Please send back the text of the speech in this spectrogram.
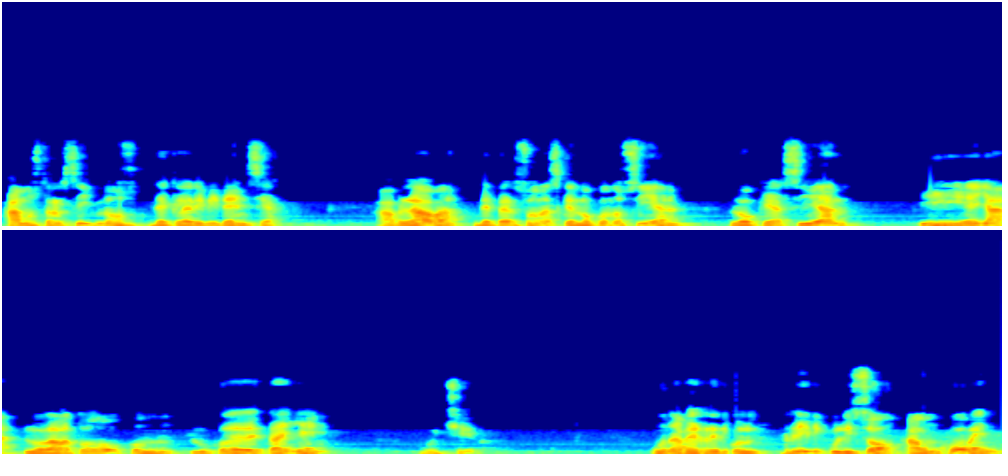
a mostrar signos de clarividencia. Hablaba de personas que no conocía, lo que hacían y ella lo daba todo con un lujo de detalle muy chido. Una vez ridiculizó a un joven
